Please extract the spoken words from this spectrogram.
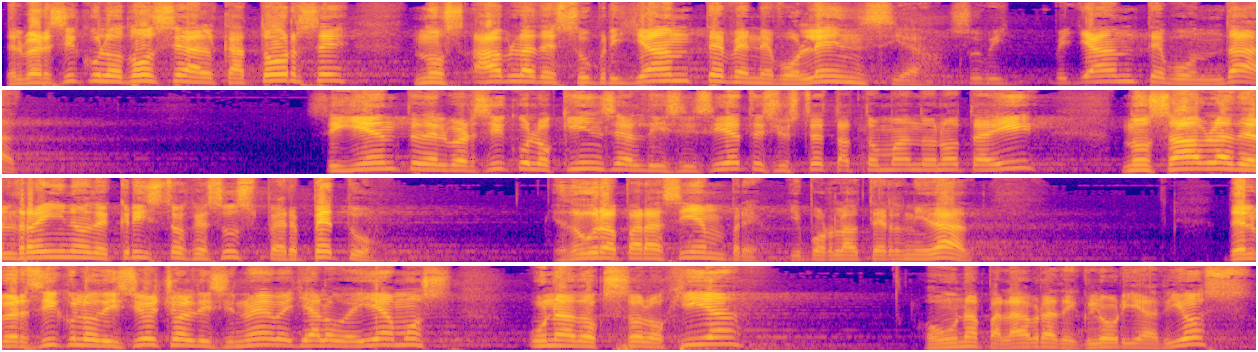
Del versículo 12 al 14 nos habla de su brillante benevolencia, su brillante bondad. Siguiente del versículo 15 al 17, si usted está tomando nota ahí, nos habla del reino de Cristo Jesús perpetuo, que dura para siempre y por la eternidad. Del versículo 18 al 19 ya lo veíamos, una doxología o una palabra de gloria a Dios.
